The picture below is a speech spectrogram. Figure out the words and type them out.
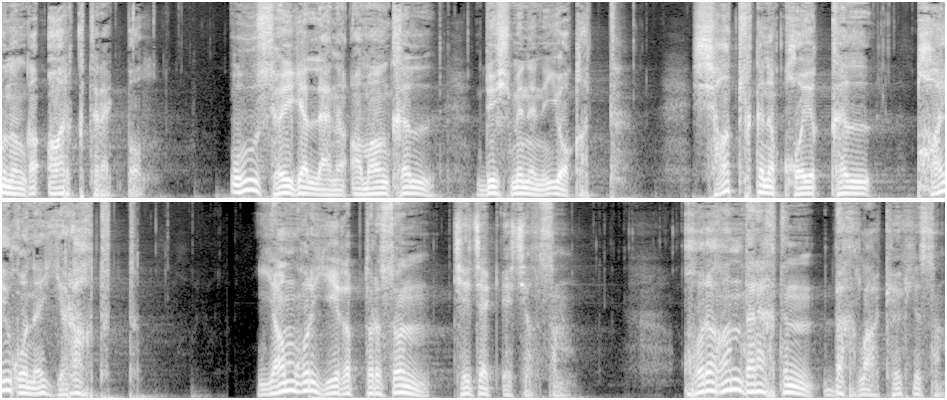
uningga orqitirak bo'l. U so'yganlarni omon qil dushmanini yo'qot. Shodliqini qo'yiq qil qayg'uni yiroq tut. Yomg'ir yig'ib tursin chechak echilsin. Qurig'on daraxtin bixlo ko'klisin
